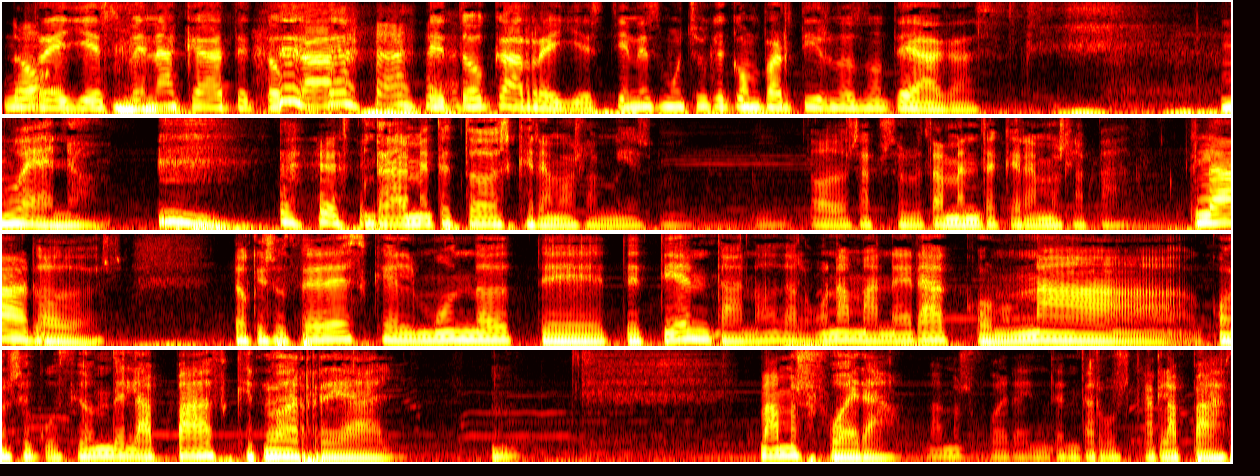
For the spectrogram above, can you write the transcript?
¿No? Reyes, ven acá, te toca, te toca, Reyes. Tienes mucho que compartirnos, no te hagas. Bueno, realmente todos queremos lo mismo. Todos absolutamente queremos la paz. Claro. Todos. Lo que sucede es que el mundo te, te, tienta, ¿no? De alguna manera con una consecución de la paz que no es real. Vamos fuera, vamos fuera a intentar buscar la paz.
